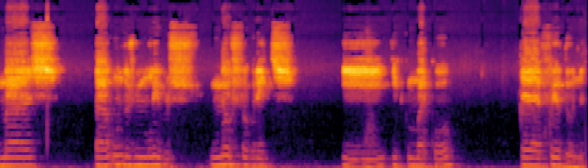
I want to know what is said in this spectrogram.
mas um dos livros meus favoritos e, e que me marcou uh, foi o Dune.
